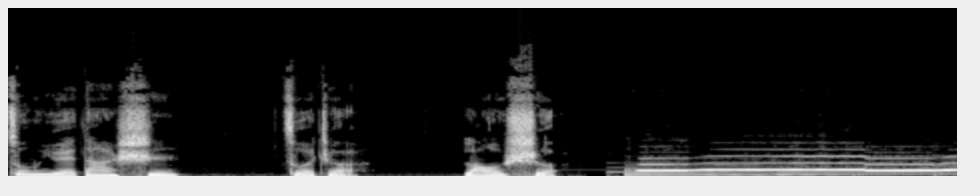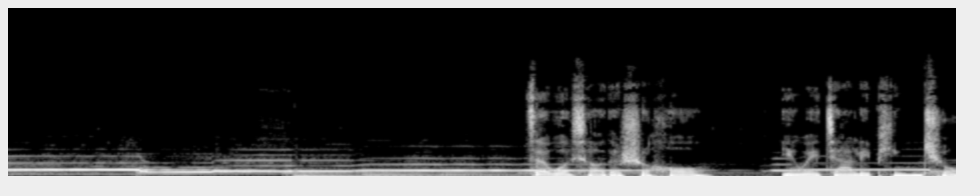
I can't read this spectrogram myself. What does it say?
宗岳大师，作者老舍。在我小的时候，因为家里贫穷，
